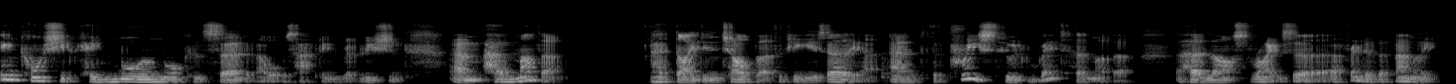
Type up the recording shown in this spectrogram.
in Caen, she became more and more concerned about what was happening in the revolution. Um, her mother had died in childbirth a few years earlier, and the priest who had read her mother her last rites, a, friend of the family,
